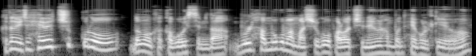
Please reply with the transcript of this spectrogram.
그 다음에 이제 해외 축구로 넘어가 보겠습니다. 물 한 모금만 마시고 바로 진행을 한번 해볼게요.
